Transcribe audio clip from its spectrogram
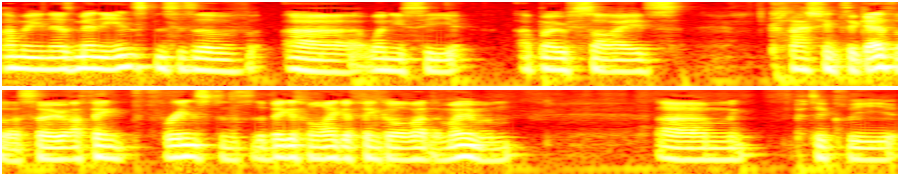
I mean, there's many instances of uh, when you see uh, both sides clashing together. So I think, for instance, the biggest one I can think of at the moment, um, particularly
